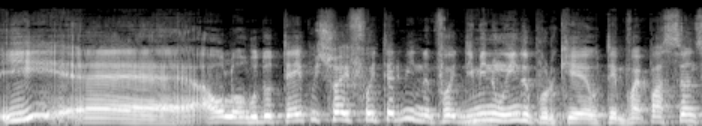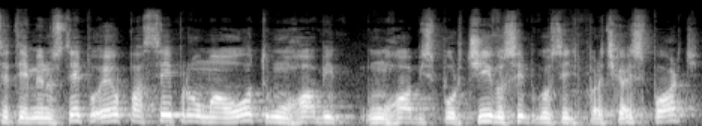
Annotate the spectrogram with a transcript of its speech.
E é, ao longo do tempo isso aí foi, foi diminuindo, porque o tempo vai passando, você tem menos tempo. Eu passei para uma um hobby, um hobby esportivo, eu sempre gostei de praticar esporte,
